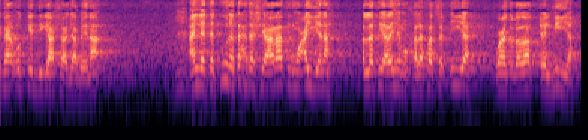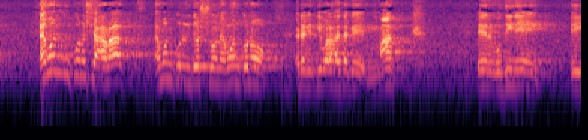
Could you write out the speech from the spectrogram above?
এখানে ঐক্যের দিকে আসা যাবে না। আল্লাহ তাকুনা তাহাদা শিআরাতিন মুআয়্যানা আল্লাহ আলাইহা মুখালাফাত শারঈয়্যা ওয়া ইতরাদাত এমন কোন সারাত এমন কোন নিদর্শন, এমন কোন, এটাকে কি বলা হয় তাকে, মার্ক এর অধীনে এই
